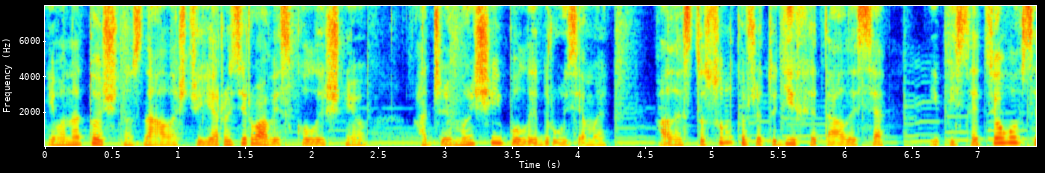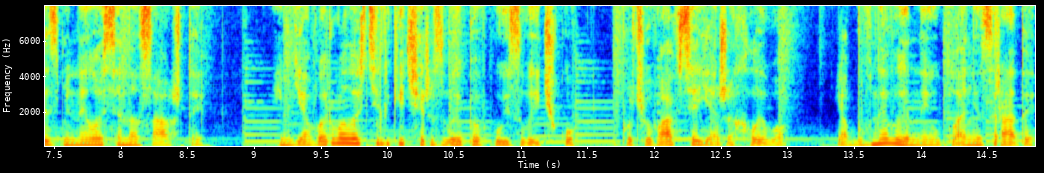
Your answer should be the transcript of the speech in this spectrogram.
і вона точно знала, що я розірвав із колишньою, адже ми ще й були друзями. Але стосунки вже тоді хиталися, і після цього все змінилося назавжди. Ім'я вирвалось тільки через випивку і звичку. Почувався я жахливо. Я був невинний у плані зради,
